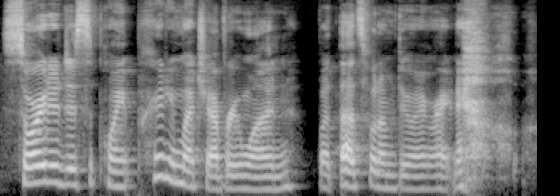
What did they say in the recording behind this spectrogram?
Sorry to disappoint pretty much everyone, but that's what I'm doing right now.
